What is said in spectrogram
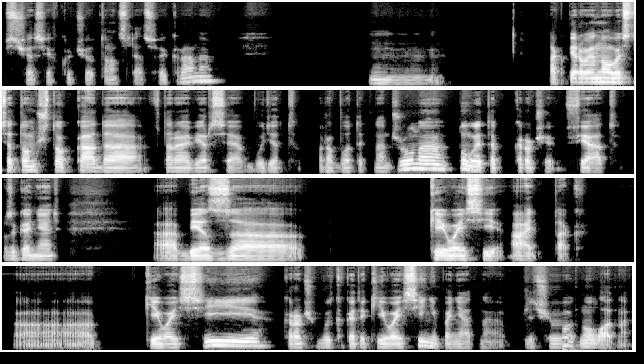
Сейчас я включу трансляцию экрана. Так, первая новость о том, что Када вторая версия будет работать на Джуна. Ну, это, короче, фиат загонять а, без а, KYC. А, так. А, KYC, короче, будет какая-то KYC непонятная для чего, ну ладно.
